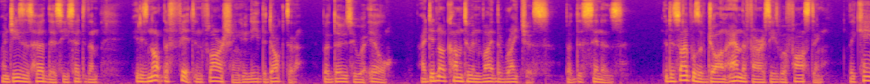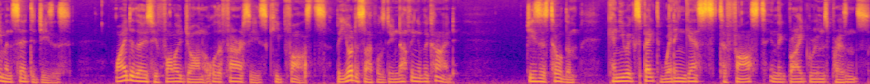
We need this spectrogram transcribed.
When Jesus heard this, he said to them, It is not the fit and flourishing who need the doctor, but those who are ill. I did not come to invite the righteous, but the sinners. The disciples of John and the Pharisees were fasting. They came and said to Jesus, why do those who follow John or the Pharisees keep fasts, but your disciples do nothing of the kind? Jesus told them, Can you expect wedding guests to fast in the bridegroom's presence?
